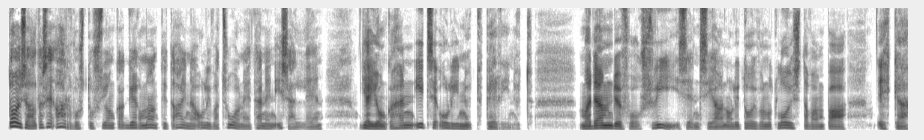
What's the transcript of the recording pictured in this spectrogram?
toisaalta se arvostus, jonka germantit aina olivat suoneet hänen isälleen, ja jonka hän itse oli nyt perinyt. Madame de Forcheville sen sijaan oli toivonut loistavampaa, ehkä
